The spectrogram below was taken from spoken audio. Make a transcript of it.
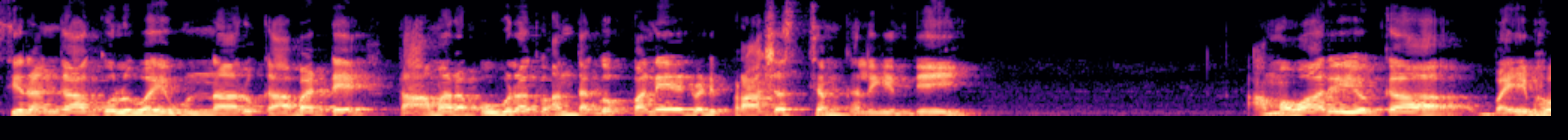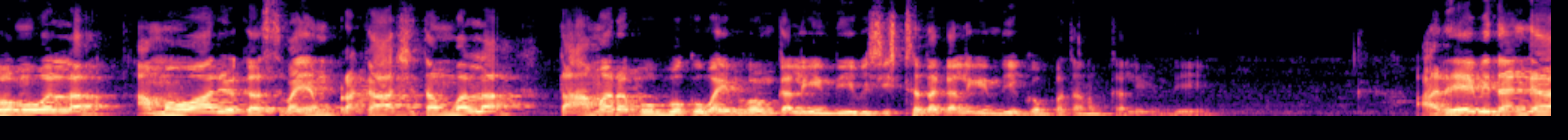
స్థిరంగా కొలువై ఉన్నారు. కాబట్టే తామర పువ్వులకు అంత గొప్ప అనేటువంటి ప్రాశస్త్యం కలిగింది. అమ్మవారి యొక్క వైభవము వల్ల అమ్మవారి యొక్క స్వయం ప్రకాశితం వల్ల తామర పువ్వుకు వైభవం కలిగింది విశిష్టత కలిగింది గొప్పతనం కలిగింది. అదేవిధంగా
